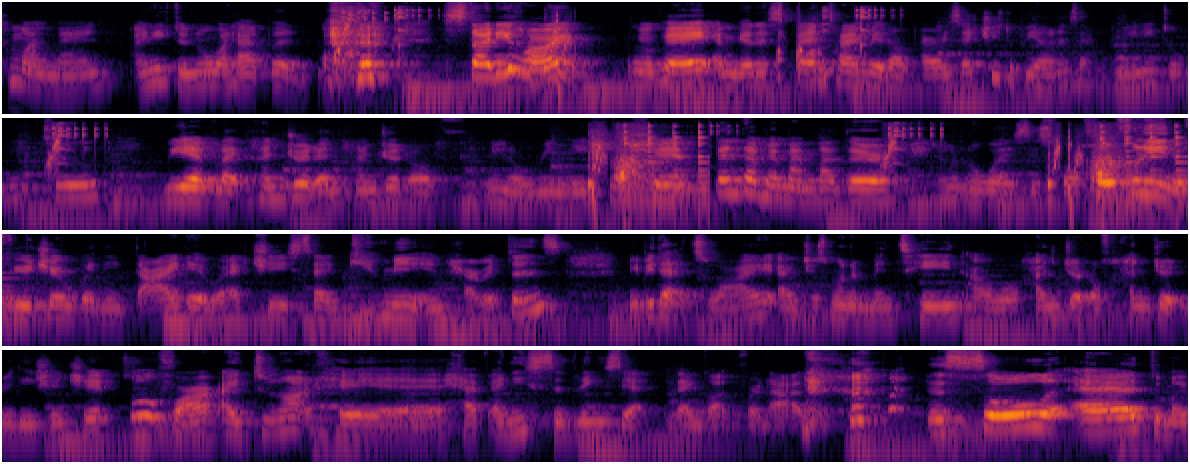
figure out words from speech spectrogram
Come on, man. I need to know what happened. Study hard, okay? I'm gonna spend time with our parents. Actually, to be honest, I really don't need to. We have like hundred and hundred of you know relationships. Spend time with my mother. I don't know what is this for. Hopefully, in the future, when they die, they will actually say give me inheritance. Maybe that's why I just want to maintain our hundred of hundred relationship. So far, I do not ha have any siblings yet. Thank God for that. the sole heir to my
